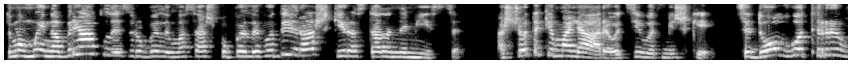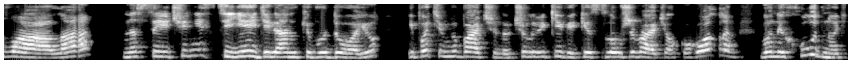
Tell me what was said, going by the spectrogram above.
Тому ми набрякли, зробили масаж, попили води, раз шкіра стала на місце. А що таке маляри, оці от мішки? Це довготривала насиченість цієї ділянки водою. І потім ви бачили у чоловіків, які зловживають алкоголем, вони худнуть,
